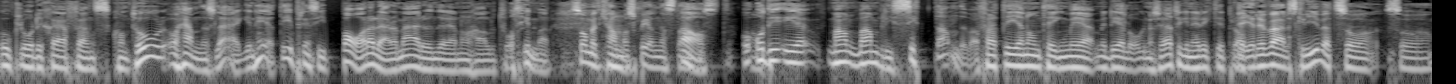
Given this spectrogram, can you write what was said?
boklådechefens kontor och hennes lägenhet. Det är i princip bara där de är under en och en halv, två timmar. Som ett kammarspel nästan. Ja, och, och det är, man, man blir sittande va? för att det är någonting med, med dialogen. Så jag tycker den är riktigt bra. Är det välskrivet så, så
